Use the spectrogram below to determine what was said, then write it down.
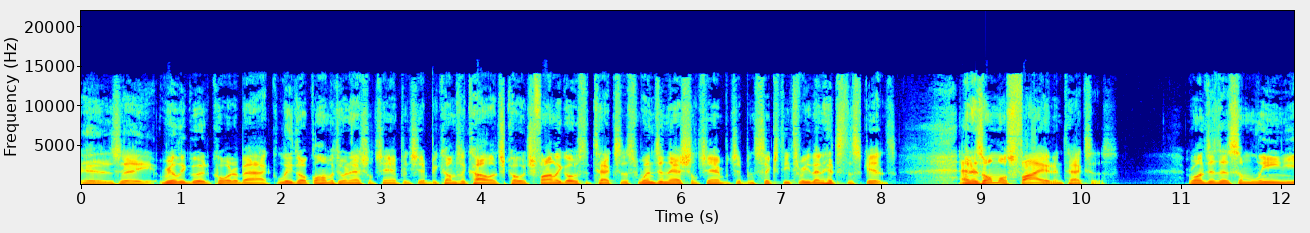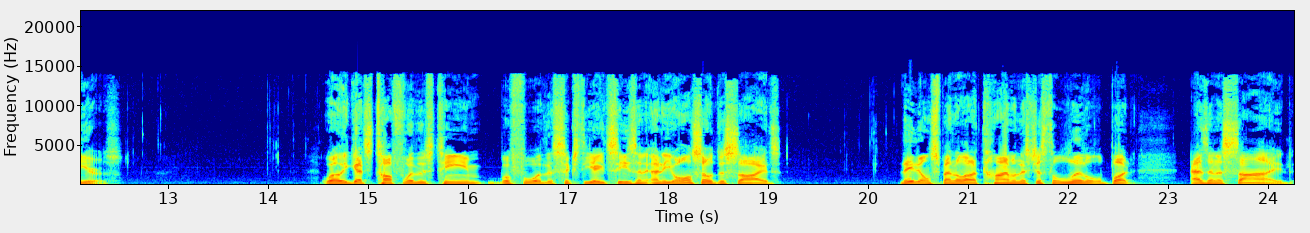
is a really good quarterback, leads Oklahoma to a national championship, becomes a college coach, finally goes to Texas, wins a national championship in 63, then hits the skids, and is almost fired in Texas. Runs into some lean years. Well, he gets tough with his team before the 68 season, and he also decides they don't spend a lot of time on this, just a little. But as an aside,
